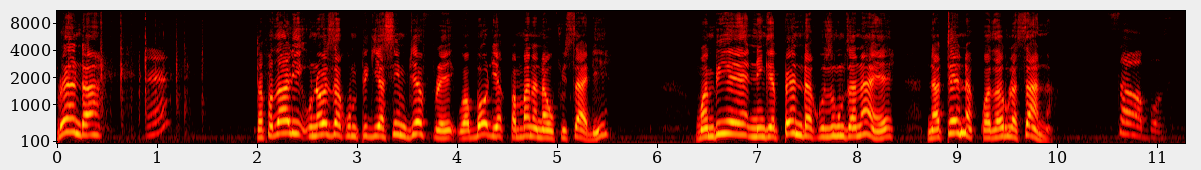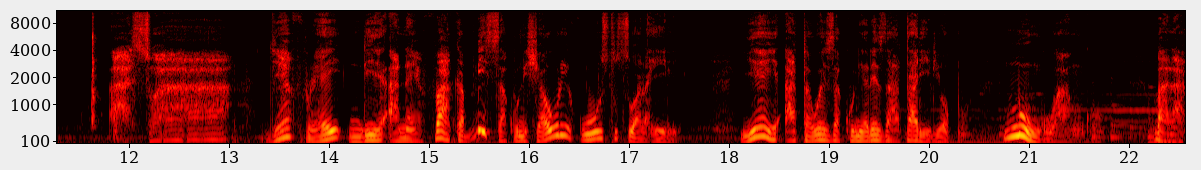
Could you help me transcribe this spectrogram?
Brenda, tafadhali unaweza kumpigia simu Jeffrey wa bodi ya kupambana na ufisadi. Mwambie ningependa kuzungumza naye na tena kwa dharura sana. Sawa boss. Aswa, Jeffrey ndiye anayefaa kabisa kunishauri kuhusu suala hili. Yeye ataweza kunieleza hatari iliyopo. Mungu wangu, balaa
